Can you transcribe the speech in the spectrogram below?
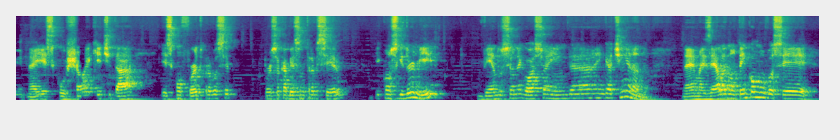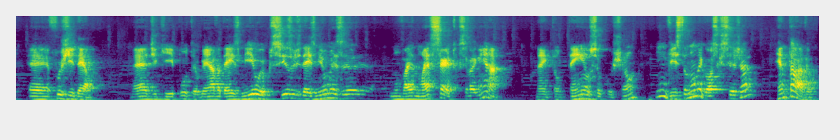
Uhum. Né? E esse colchão é que te dá esse conforto para você pôr sua cabeça no travesseiro e conseguir dormir vendo o seu negócio ainda engatinhando, né? Mas ela não tem como você é, fugir dela, né? De que, puta, eu ganhava 10 mil, eu preciso de 10 mil, mas é, não, vai, não é certo que você vai ganhar, né? Então tenha o seu colchão e invista num negócio que seja rentável,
